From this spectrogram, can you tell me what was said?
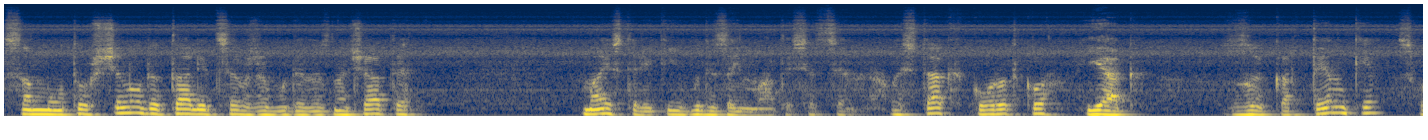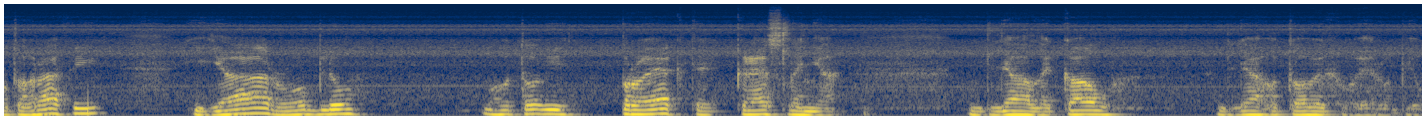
саму товщину деталі це вже буде визначати майстер, який буде займатися цим. Ось так коротко, як з картинки, з фотографії я роблю готові проекти, креслення для лекал, для готових виробів.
